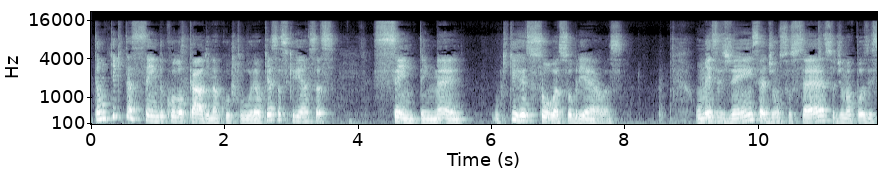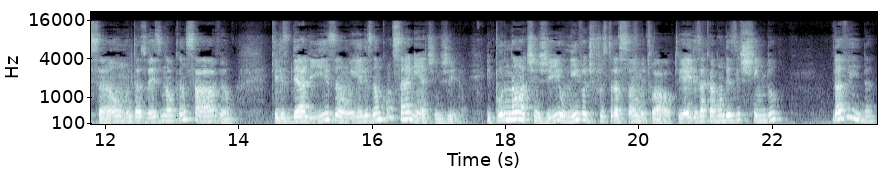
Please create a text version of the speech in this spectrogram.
Então, o que está sendo colocado na cultura? O que essas crianças sentem, né? O que, que ressoa sobre elas? Uma exigência de um sucesso, de uma posição, muitas vezes inalcançável, que eles idealizam e eles não conseguem atingir. E por não atingir, o nível de frustração é muito alto. E aí eles acabam desistindo da vida.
